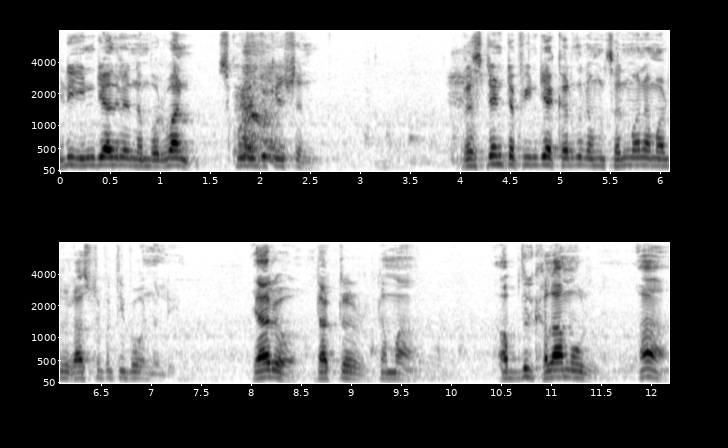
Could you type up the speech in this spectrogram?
ಇಡೀ ಇಂಡಿಯಾದಲ್ಲೇ number one school education president of India ಕರೆದು ನಮ್ಮನ್ನು ಸನ್ಮಾನ ಮಾಡಿದ್ರು ರಾಷ್ಟ್ರಪತಿ ಭವನಲ್ಲಿ ಯಾರು? ಡಾಕ್ಟರ್ ನಮ್ಮ ಅಬ್ದುಲ್ ಕಲಾಂ ಅವರು. ಹಾಂ.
